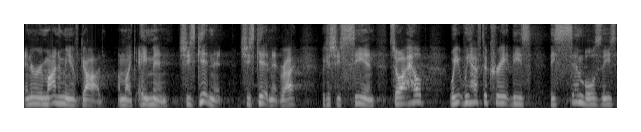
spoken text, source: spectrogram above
and it reminded me of God." I'm like, "Amen." She's getting it. She's getting it right because she's seeing. So I help. We we have to create these these symbols, these,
